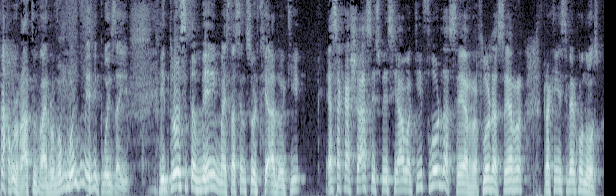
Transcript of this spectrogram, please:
Ah, o rato vai roubar, vamos, comer depois aí. E trouxe também, mas está sendo sorteado aqui, essa cachaça especial aqui, Flor da Serra. Flor da Serra, para quem estiver conosco.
